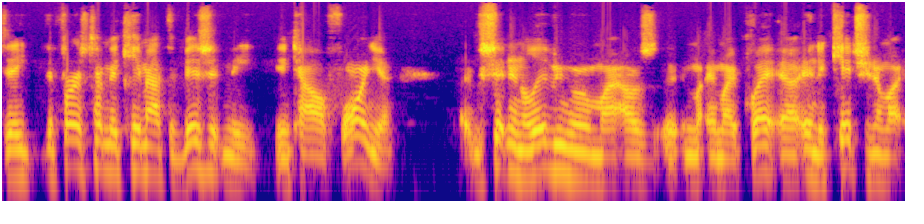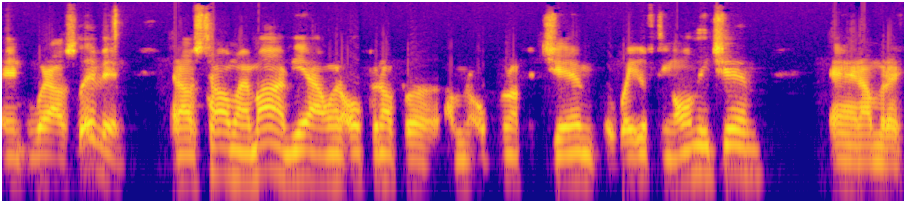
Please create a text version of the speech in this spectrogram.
They, the first time they came out to visit me in California, I was sitting in the living room. I was in my, in my play, uh, in the kitchen in my, in where I was living, and I was telling my mom, "Yeah, I want to open up a, I'm going to open up a gym, a weightlifting only gym, and I'm going to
